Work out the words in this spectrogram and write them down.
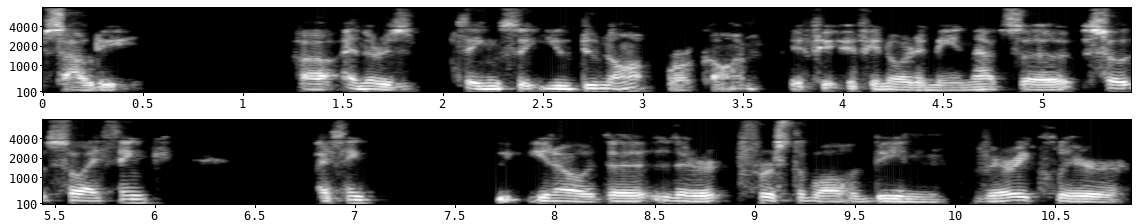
Saudi. Uh, and there's things that you do not work on, if you, if you know what I mean. That's a so so. I think I think you know the there first of all have been very clear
